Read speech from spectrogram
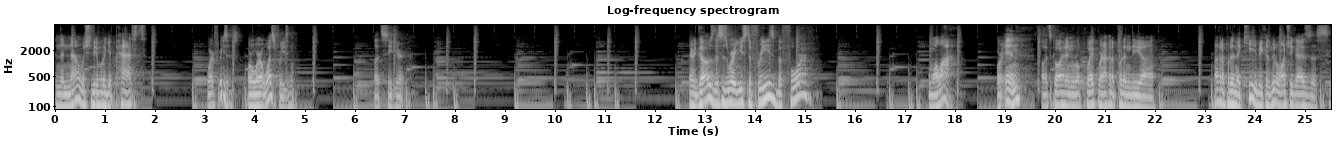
And then now we should be able to get past where it freezes or where it was freezing. Let's see here. There it goes. This is where it used to freeze before. And voila, we're in. So let's go ahead and real quick. We're not gonna put in the, uh, not gonna put in the key because we don't want you guys to see.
